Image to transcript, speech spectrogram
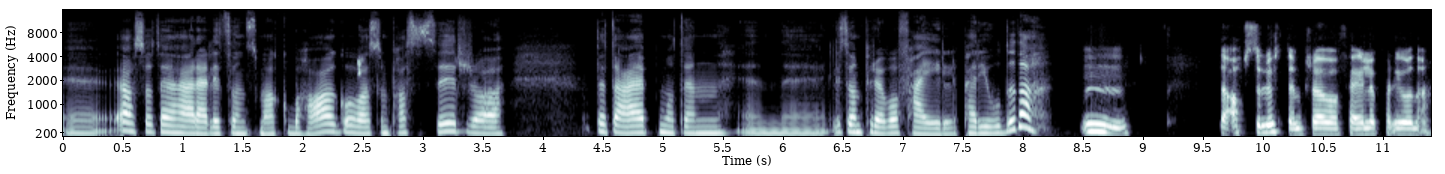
eh, Ja, så det her er litt sånn smak og behag, og hva som passer, og dette er på en måte en, en eh, litt sånn prøv og feil-periode, da. Mm. Det er absolutt en prøve- og feile-periode.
